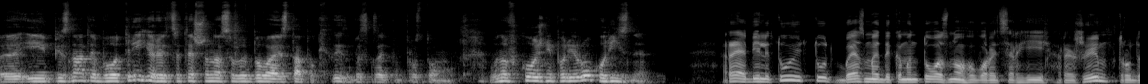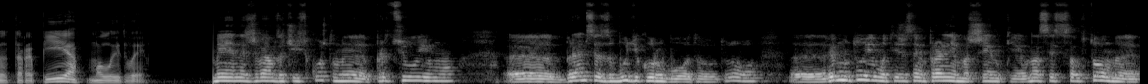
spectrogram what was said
е, і пізнати, бо тригери це те, що нас вибиває з тапок, як би сказати по-простому. Воно в кожній порі року різне. Реабілітують тут безмедикаментозно, говорить Сергій. Режим, трудотерапія, молитви. Ми не живемо за чийсь кошт, ми працюємо, е, беремося за будь-яку роботу, то, е, ремонтуємо ті ж самі пральні машинки. У нас є авто, ми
